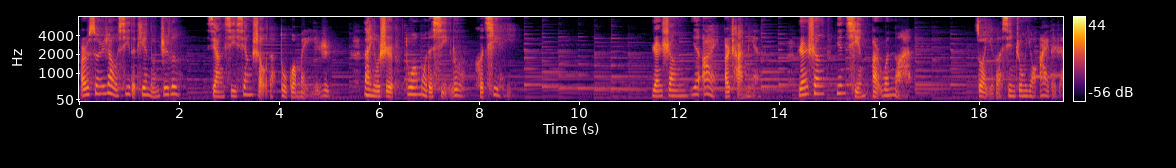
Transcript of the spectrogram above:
儿孙绕膝的天伦之乐，相惜相守的度过每一日，那又是多么的喜乐和惬意！人生因爱而缠绵，人生因情而温暖。做一个心中有爱的人。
